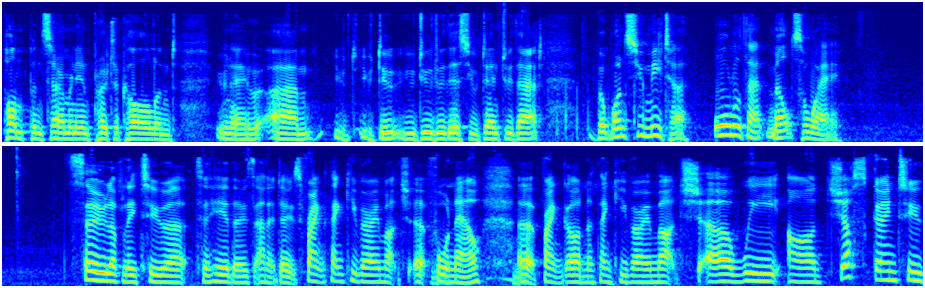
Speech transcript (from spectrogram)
pomp and ceremony and protocol, and you know, um, you, you do you do do this, you don't do that. But once you meet her, all of that melts away. So lovely to uh, to hear those anecdotes, Frank. Thank you very much uh, for now, uh, Frank Gardner. Thank you very much. Uh, we are just going to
